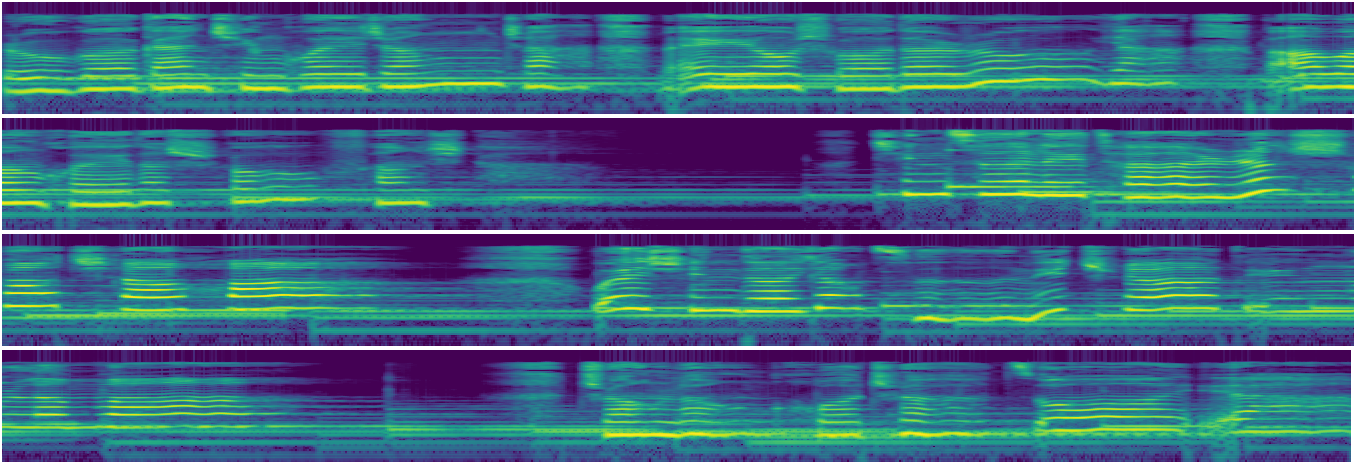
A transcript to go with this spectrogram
如果感情会挣扎，没有说的儒雅，把挽回的手放下。镜子里的人说假话，违心的样子，你决定了吗？装聋或者作哑，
